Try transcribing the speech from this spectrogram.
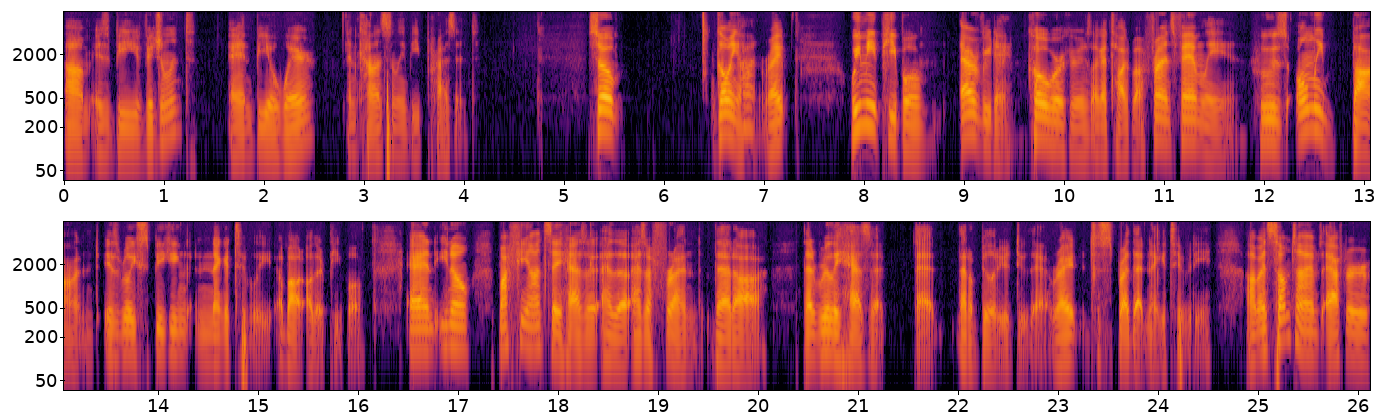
um, is be vigilant and be aware and constantly be present. So going on, right? We meet people every day, coworkers, like I talked about, friends, family, whose only bond is really speaking negatively about other people. And you know, my fiance has a has a has a friend that uh that really has that that that ability to do that, right? To spread that negativity. Um, and sometimes after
